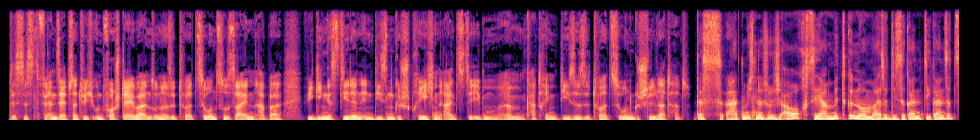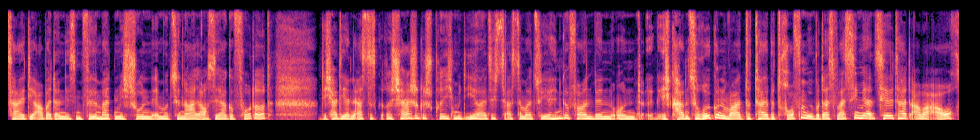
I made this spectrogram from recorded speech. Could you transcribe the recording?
das ist für einen selbst natürlich unvorstellbar, in so einer Situation zu sein. Aber wie ging es dir denn in diesen Gesprächen, als dir eben ähm, Katrin diese Situation geschildert hat? Das hat mich natürlich auch sehr mitgenommen. Also diese, die ganze Zeit, die Arbeit an diesem Film hat mich schon emotional auch sehr gefordert. Ich hatte ja ein erstes Recherchegespräch mit ihr, als ich das erste Mal zu ihr hingefahren bin. Und ich kam zurück und war total betroffen über das, was sie mir erzählt erzählt hat, aber auch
